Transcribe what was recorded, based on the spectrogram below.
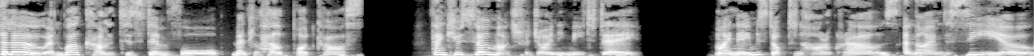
Hello, and welcome to STEM4 Mental Health Podcast. Thank you so much for joining me today. My name is Dr. Nihara Krause, and I am the CEO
